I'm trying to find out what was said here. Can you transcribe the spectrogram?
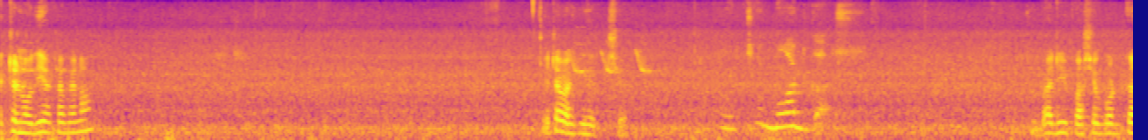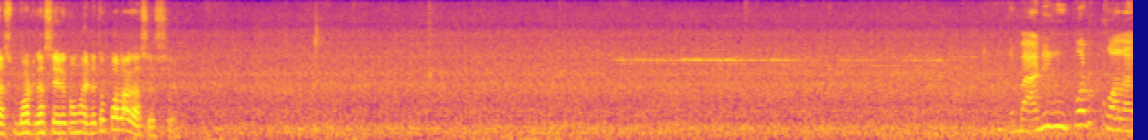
একটা নদী আঁকাবে না? এটা বাকি হচ্ছে। বাড়ির পাশে বট গাছ। বট গাছ এরকম হয় এটা তো কলা গাছ আছে বাড়ির উপর কলা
